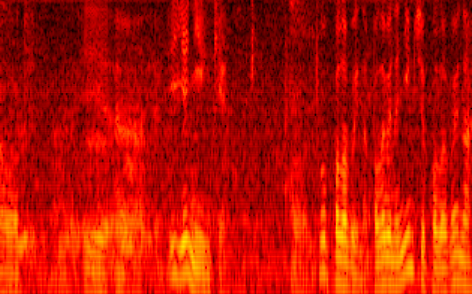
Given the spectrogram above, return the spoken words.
от, і, е, і є німки. От, ну, половина. Половина німців, половина.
